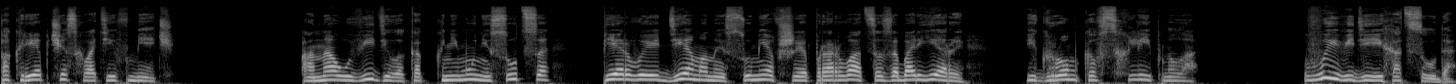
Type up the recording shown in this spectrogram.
покрепче схватив меч. Она увидела, как к нему несутся первые демоны, сумевшие прорваться за барьеры, и громко всхлипнула. «Выведи их отсюда!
